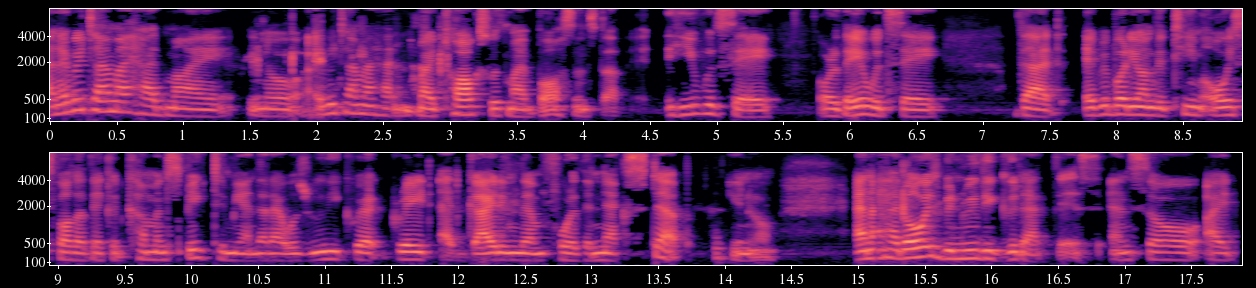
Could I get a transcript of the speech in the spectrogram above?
and every time i had my you know every time i had my talks with my boss and stuff he would say or they would say that everybody on the team always felt that they could come and speak to me and that i was really great, great at guiding them for the next step you know and I had always been really good at this. And so I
